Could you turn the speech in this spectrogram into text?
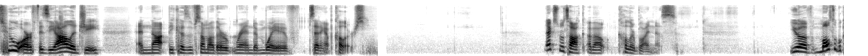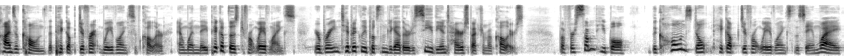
to our physiology and not because of some other random way of setting up colors. Next we'll talk about color blindness. You have multiple kinds of cones that pick up different wavelengths of color, and when they pick up those different wavelengths, your brain typically puts them together to see the entire spectrum of colors. But for some people, the cones don't pick up different wavelengths the same way,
